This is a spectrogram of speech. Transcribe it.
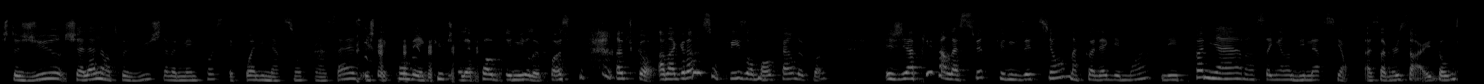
je te jure, je suis allée à l'entrevue, je ne savais même pas c'était quoi l'immersion française et j'étais convaincue que je n'allais pas obtenir le poste. En tout cas, à ma grande surprise, on m'a offert le poste. Et j'ai appris par la suite que nous étions, ma collègue et moi, les premières enseignantes d'immersion à Summerside. Donc,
